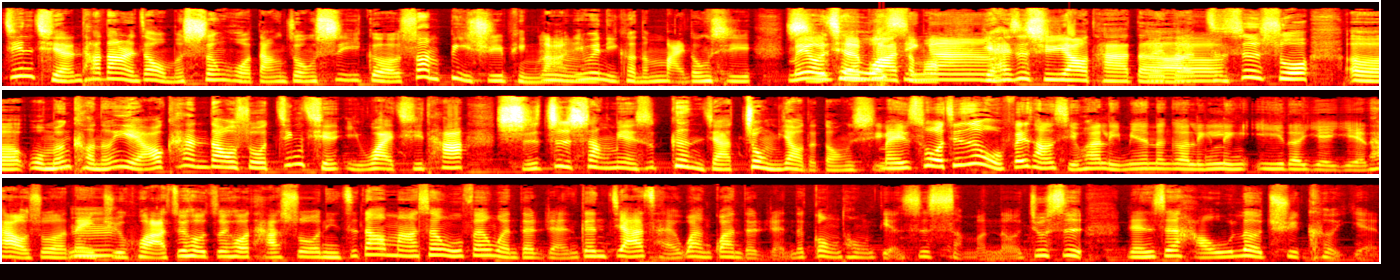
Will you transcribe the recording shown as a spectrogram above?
金钱它当然在我们生活当中是一个算必需品啦，因为你可能买东西没有钱不行啊，也还是需要它的。只是说，呃，我们可能也要看到说，金钱以外，其他实质上面是更加重要的东西。没错，其实我非常喜欢里面那个零零一的爷爷，他有说的那句话，最后最后他说，你知道吗？身无分文的人跟家财万贯的人的共通点是什么呢？就是人生毫无乐趣可言。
